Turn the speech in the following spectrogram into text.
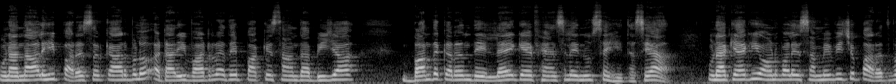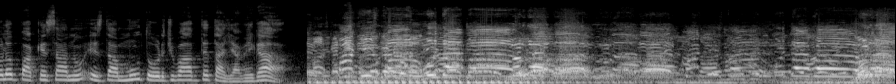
ਉਹਨਾਂ ਨਾਲ ਹੀ ਭਾਰਤ ਸਰਕਾਰ ਵੱਲੋਂ ਅਟਾਰੀ ਬਾਰਡਰ ਅਤੇ ਪਾਕਿਸਤਾਨ ਦਾ ਵੀਜ਼ਾ ਬੰਦ ਕਰਨ ਦੇ ਲਏ ਗਏ ਫੈਸਲੇ ਨੂੰ ਸਹੀ ਦੱਸਿਆ। ਉਨ੍ਹਾਂ ਕਿਹਾ ਕਿ ਆਉਣ ਵਾਲੇ ਸਮੇਂ ਵਿੱਚ ਭਾਰਤ ਵੱਲੋਂ ਪਾਕਿਸਤਾਨ ਨੂੰ ਇਸ ਦਾ ਮੂੰਹ ਤੋੜ ਜਵਾਬ ਦਿੱਤਾ ਜਾਵੇਗਾ। ਪਾਕਿਸਤਾਨ ਮੁਰਦਾਬਾਦ! ਮੁਰਦਾਬਾਦ! ਮੁਰਦਾਬਾਦ! ਪਾਕਿਸਤਾਨ ਮੁਰਦਾਬਾਦ!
